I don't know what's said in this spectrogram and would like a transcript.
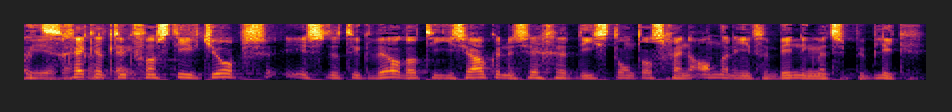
het gekke natuurlijk van Steve Jobs is natuurlijk wel dat hij, je zou kunnen zeggen, die stond als geen ander in verbinding met zijn publiek.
